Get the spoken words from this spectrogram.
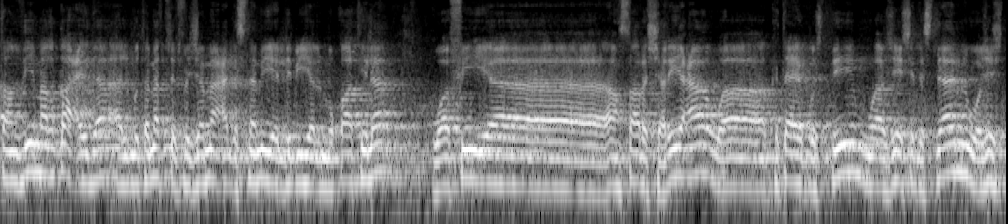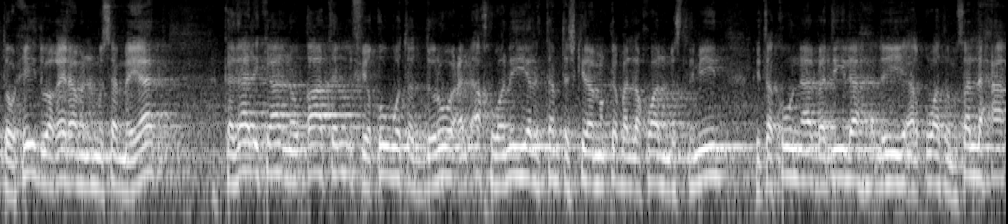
تنظيم القاعدة المتمثل في الجماعة الإسلامية الليبية المقاتلة وفي أنصار الشريعة وكتائب مسلم وجيش الإسلامي وجيش التوحيد وغيرها من المسميات. كذلك نقاتل في قوة الدروع الأخوانية التي تم تشكيلها من قبل الأخوان المسلمين لتكون بديلة للقوات المسلحة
